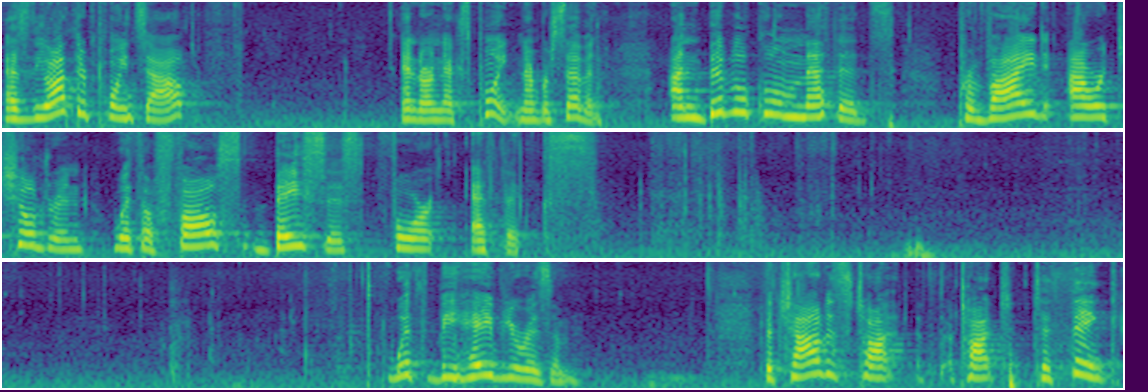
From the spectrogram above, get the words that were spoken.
as the author points out, and our next point, number seven, unbiblical methods provide our children with a false basis for ethics. With behaviorism, the child is taught, taught to think,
